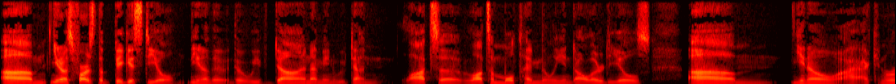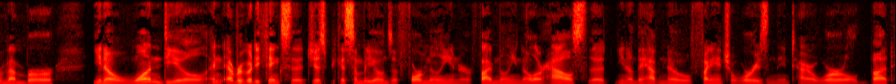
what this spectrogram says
Um, you know, as far as the biggest deal, you know, that, that we've done, I mean, we've done lots of, lots of multi-million dollar deals. Um, you know, I, I can remember, you know, one deal, and everybody thinks that just because somebody owns a four million or five million dollar house, that you know they have no financial worries in the entire world. But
